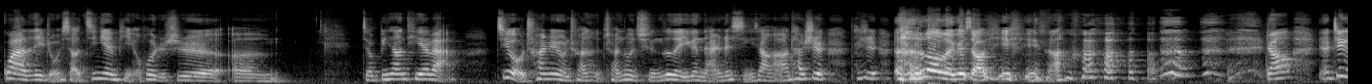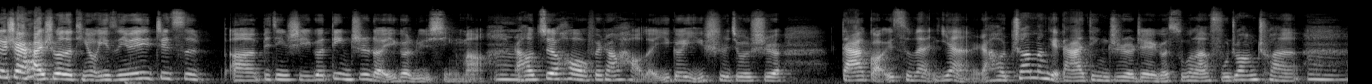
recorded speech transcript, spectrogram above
挂的那种小纪念品，或者是嗯，叫冰箱贴吧，就有穿这种传传统裙子的一个男人的形象啊，他是他 是露了个小屁屁的，然后这个事儿还说的挺有意思，因为这次。呃，毕竟是一个定制的一个旅行嘛，然后最后非常好的一个仪式就是，大家搞一次晚宴，然后专门给大家定制这个苏格兰服装穿。嗯。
